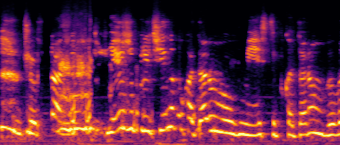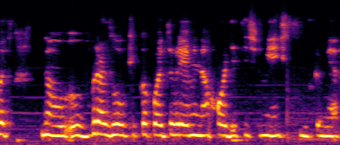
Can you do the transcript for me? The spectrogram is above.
Есть же причина, по которым вы вместе, по которым вы вот ну, в разлуке какое-то время находитесь вместе, например.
